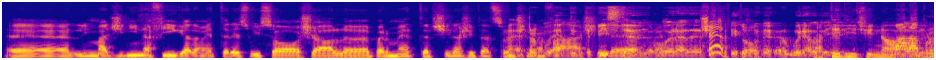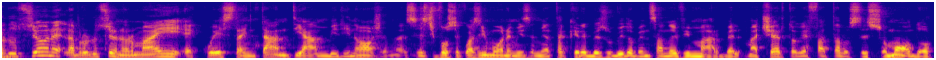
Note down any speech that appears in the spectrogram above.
eh, l'immaginina figa da mettere sui social, per metterci la citazione Beh, facile. È più triste ancora. Per... Certo, ma te dici no. Ma la produzione, la produzione, ormai è questa in tanti ambiti, no? Cioè, se ci fosse Quasimone mi, mi attaccherebbe subito pensando ai film Marvel, ma certo che è fatta allo stesso modo.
